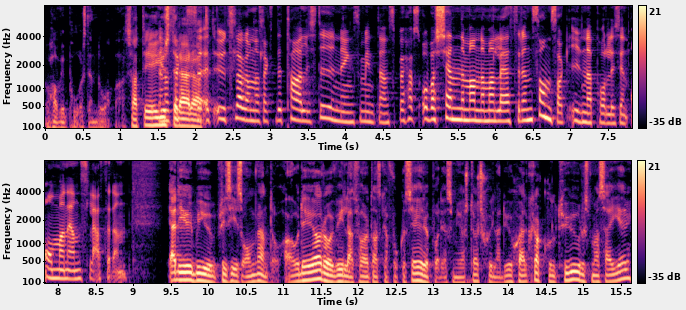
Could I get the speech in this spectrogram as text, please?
Då har vi på oss det ändå. Va? Så att det är just det där att... Ett utslag av någon slags detaljstyrning som inte ens behövs. Och vad känner man när man läser en sån sak i den här policyn, om man ens läser den? Ja, det blir ju precis omvänt då. Och det jag då vill att företag ska fokusera på, det som gör störst skillnad, det är ju självklart kultur som jag säger.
